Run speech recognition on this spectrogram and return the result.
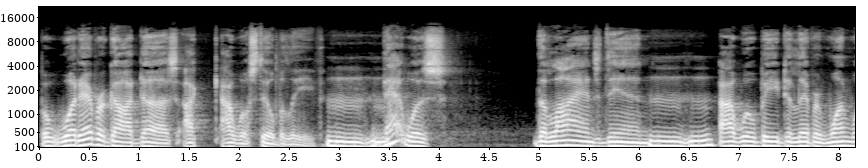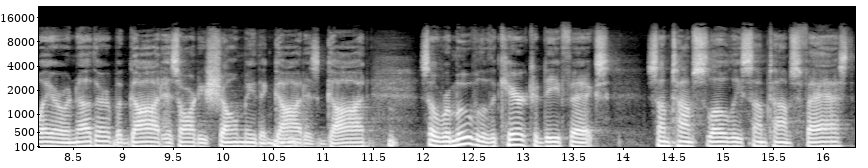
but whatever God does, I I will still believe. That was the lion's den. Mm-hmm. I will be delivered one way or another, but God has already shown me that God mm-hmm. is God. So removal of the character defects, sometimes slowly, sometimes fast,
